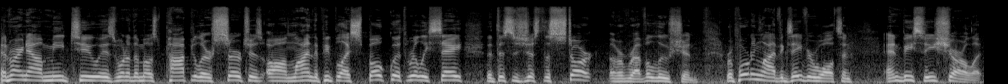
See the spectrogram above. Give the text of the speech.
And right now, Me Too is one of the most popular searches online. The people I spoke with really say that this is just the start of a revolution. Reporting live, Xavier Walton, NBC Charlotte.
